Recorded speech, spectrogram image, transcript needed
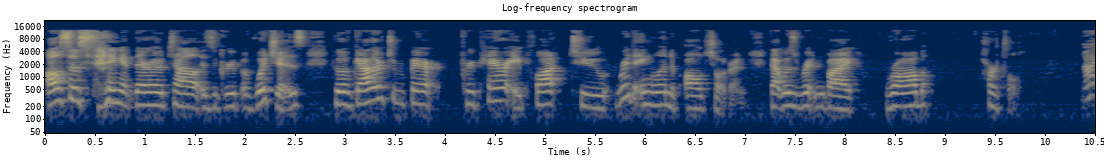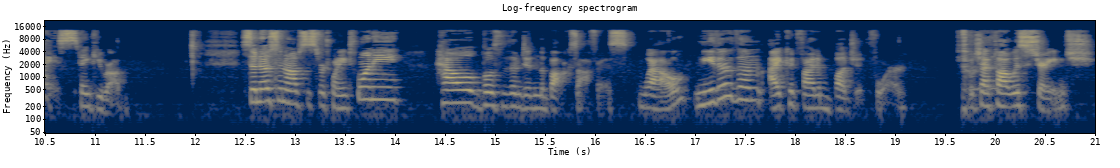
also, staying at their hotel is a group of witches who have gathered to prepare prepare a plot to rid England of all children. That was written by Rob Hartle. Nice. Thank you, Rob. So, no synopsis for 2020. How both of them did in the box office. Well, neither of them I could find a budget for, which I thought was strange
